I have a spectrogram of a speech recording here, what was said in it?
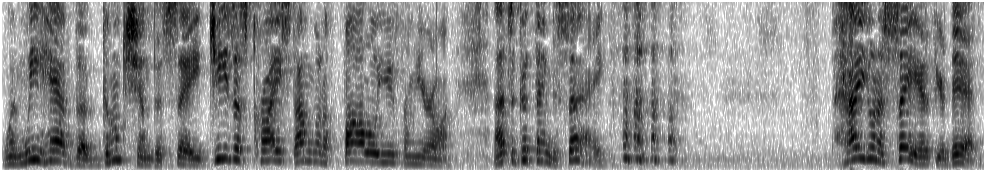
when we have the gumption to say, Jesus Christ, I'm going to follow you from here on. That's a good thing to say. How are you going to say it if you're dead?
